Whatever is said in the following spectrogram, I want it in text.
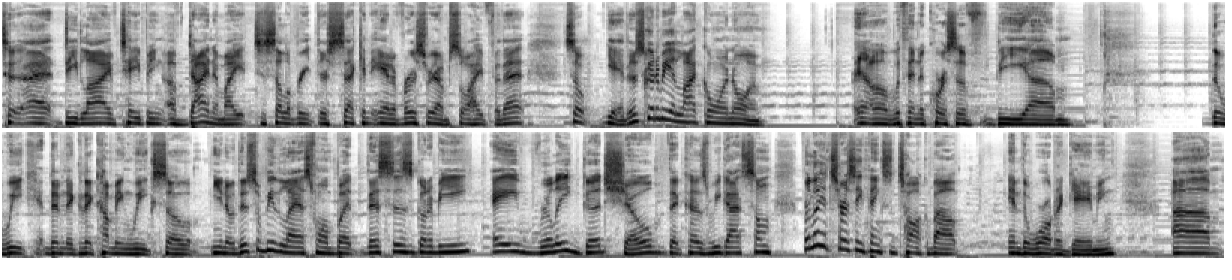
to at the live taping of Dynamite to celebrate their second anniversary. I'm so hyped for that. So yeah, there's going to be a lot going on uh, within the course of the um, the week, the, the coming week. So, you know, this will be the last one, but this is going to be a really good show because we got some really interesting things to talk about in the world of gaming. Um,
